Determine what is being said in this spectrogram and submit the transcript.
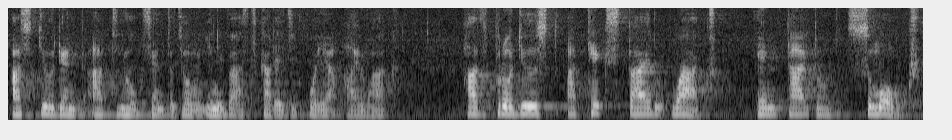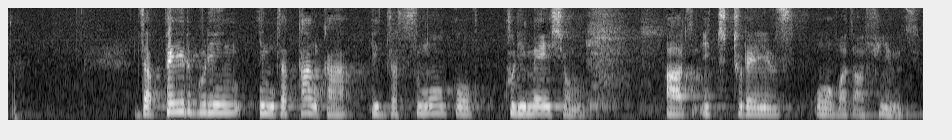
a student at York St. John University College where I work, has produced a textile work entitled Smoke. The pale green in the tanka is the smoke of cremation as it trails over the fields.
